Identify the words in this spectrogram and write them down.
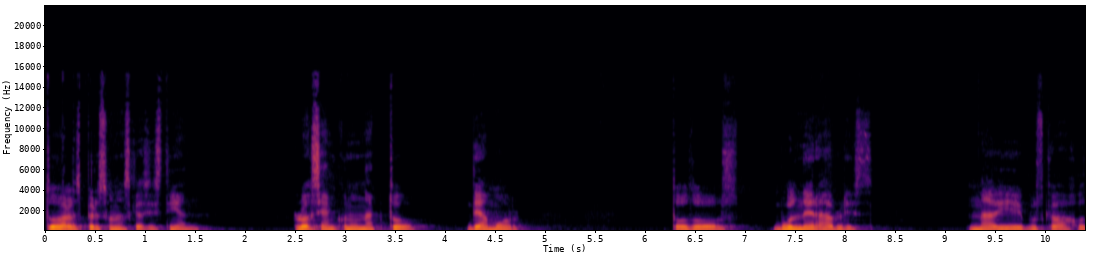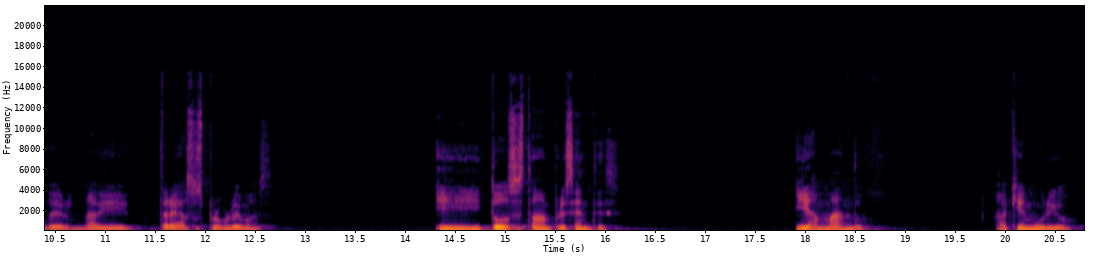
todas las personas que asistían lo hacían con un acto de amor, todos vulnerables, nadie buscaba joder, nadie traía sus problemas. Y todos estaban presentes y amando a quien murió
